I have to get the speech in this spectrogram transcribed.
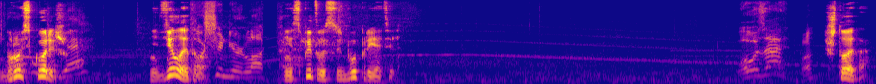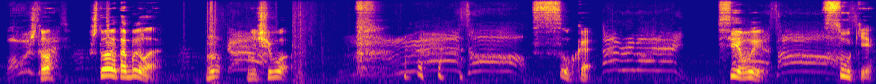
Брось, кореш. Не делай этого. Не испытывай судьбу, приятель. Что это? Что? Что это было? Ну, ничего. Сука. Все вы, суки.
